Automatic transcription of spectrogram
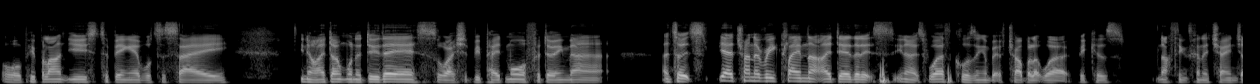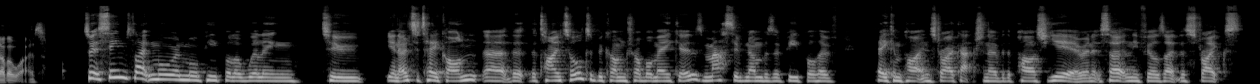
or people aren't used to being able to say you know i don't want to do this or i should be paid more for doing that. And so it's yeah trying to reclaim that idea that it's you know it's worth causing a bit of trouble at work because nothing's going to change otherwise So it seems like more and more people are willing to, you know, to take on uh, the, the title to become troublemakers. Massive numbers of people have taken part in strike action over the past year, and it certainly feels like the strikes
